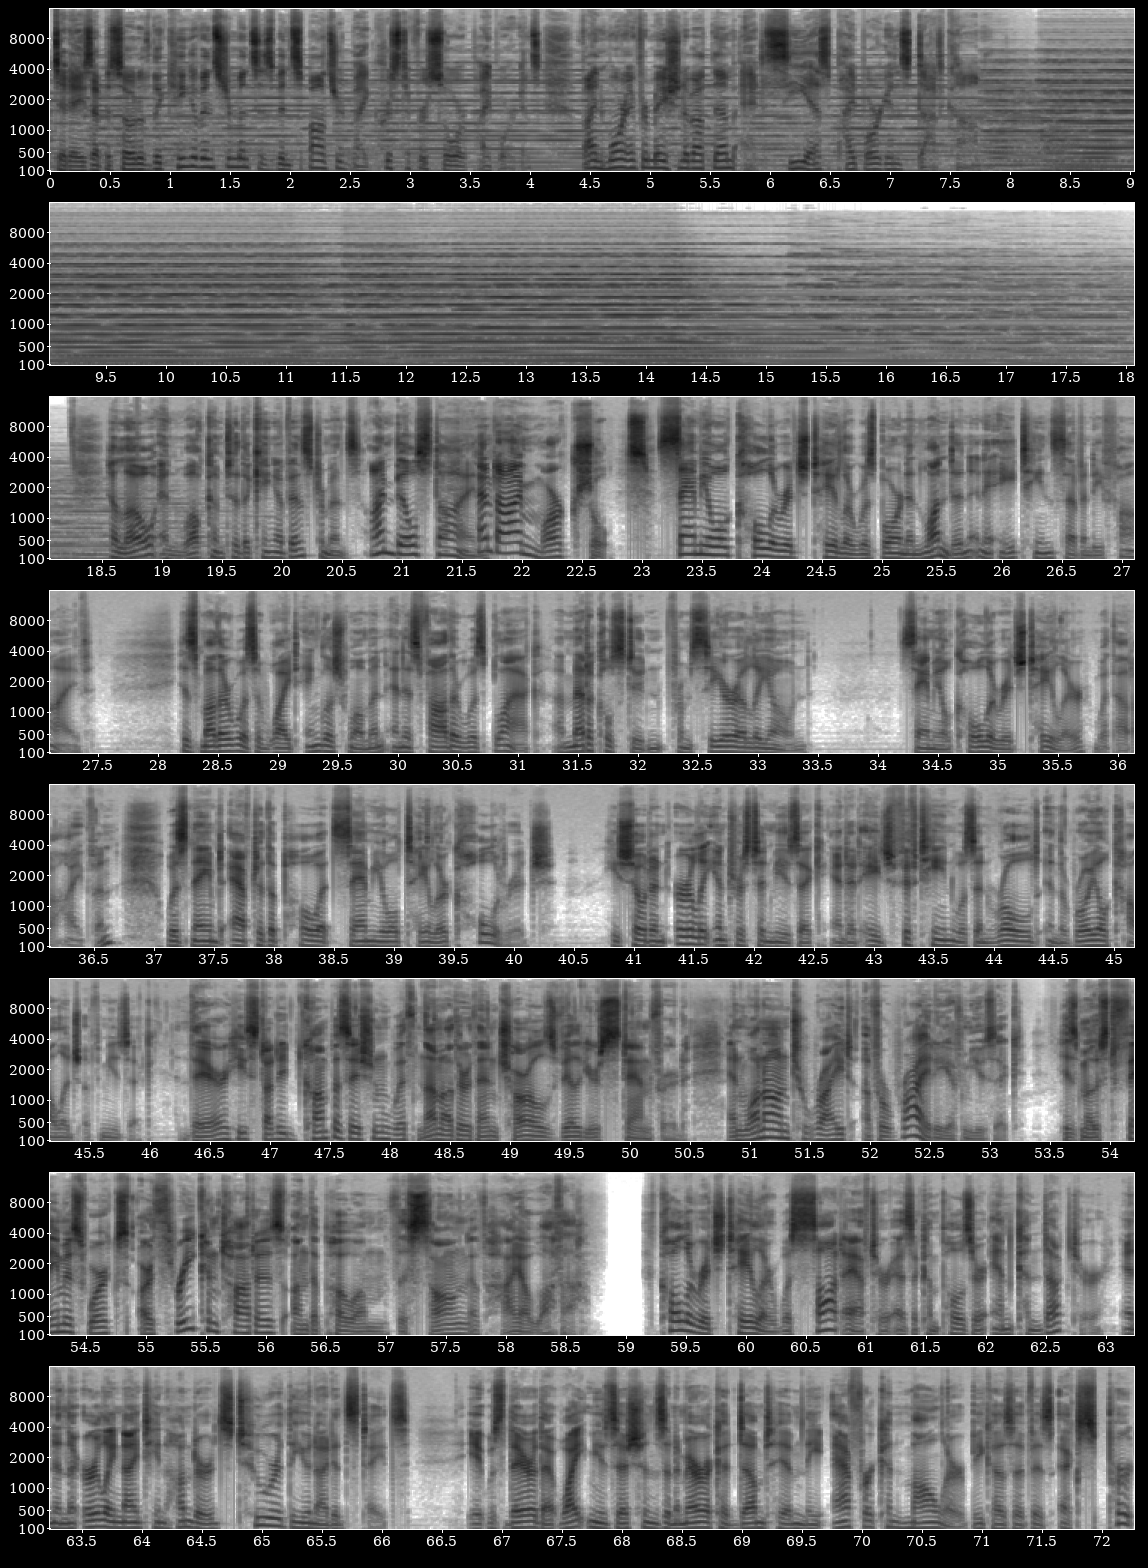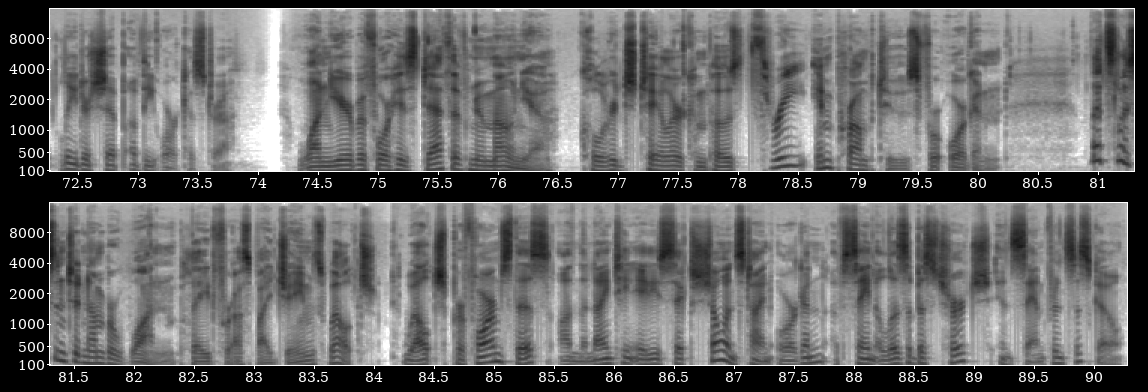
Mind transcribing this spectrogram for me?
Today's episode of The King of Instruments has been sponsored by Christopher Soar Pipe Organs. Find more information about them at cspipeorgans.com. Hello and welcome to the King of Instruments. I'm Bill Stein. And I'm Mark Schultz. Samuel Coleridge Taylor was born in London in 1875. His mother was a white Englishwoman and his father was black, a medical student from Sierra Leone. Samuel Coleridge Taylor, without a hyphen, was named after the poet Samuel Taylor Coleridge. He showed an early interest in music and at age 15 was enrolled in the Royal College of Music. There he studied composition with none other than Charles Villiers Stanford and went on to write a variety of music. His most famous works are three cantatas on the poem The Song of Hiawatha. Coleridge Taylor was sought after as a composer and conductor, and in the early 1900s toured the United States. It was there that white musicians in America dubbed him the African Mahler because of his expert leadership of the orchestra. One year before his death of pneumonia, Coleridge Taylor composed three impromptus for organ. Let's listen to number one, played for us by James Welch. Welch performs this on the 1986 Schoenstein organ of St. Elizabeth's Church in San Francisco.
